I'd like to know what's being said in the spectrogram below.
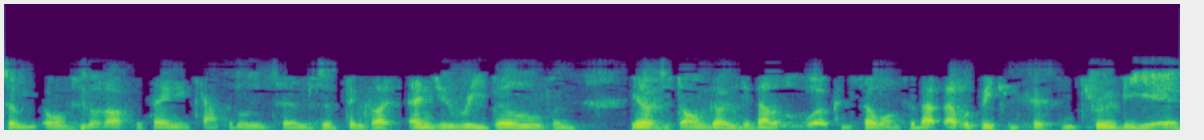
so obviously got our sustaining capital in terms of things like engine rebuilds and you know, just ongoing development work and so on. So that that would be consistent through the year.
